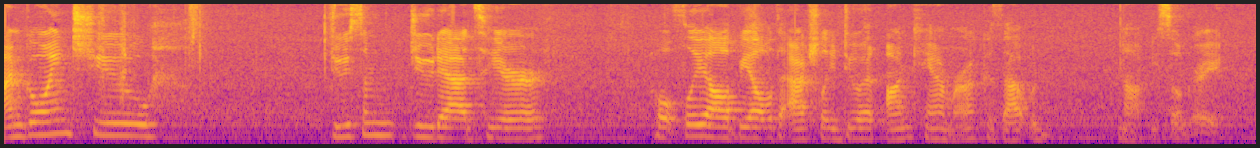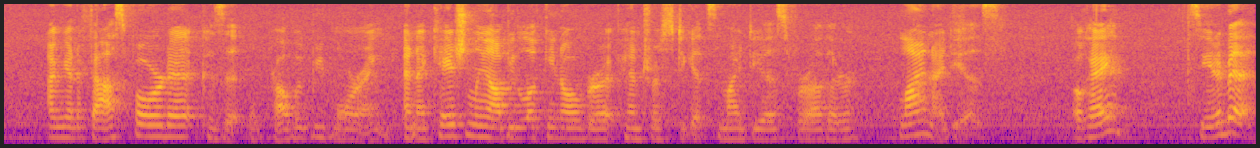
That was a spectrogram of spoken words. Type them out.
I'm going to do some doodads here. Hopefully I'll be able to actually do it on camera because that would not be so great. I'm going to fast forward it because it will probably be boring. And occasionally I'll be looking over at Pinterest to get some ideas for other line ideas. Okay? See you in a bit.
